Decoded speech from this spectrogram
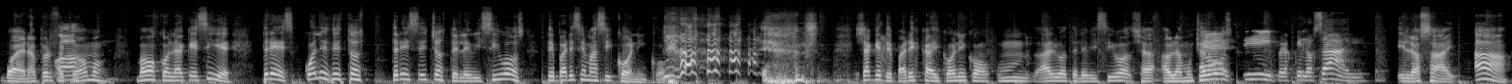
Bueno, perfecto, Ah. vamos, vamos con la que sigue. Tres, ¿cuáles de estos tres hechos televisivos te parece más icónico? ya que te parezca icónico un- algo televisivo, ya habla mucho de Eh, vos. sí, pero es que los hay. Y los hay. A.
